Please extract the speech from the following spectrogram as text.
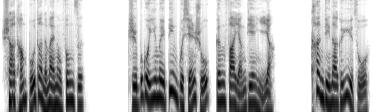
砂糖不断的卖弄风姿，只不过因为并不娴熟，跟发羊癫一样，看的那个狱卒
